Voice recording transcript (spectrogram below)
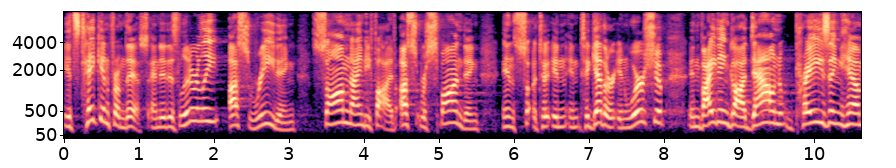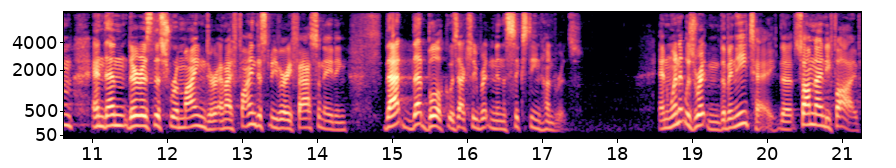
It's taken from this, and it is literally us reading Psalm 95, us responding in, to, in, in, together in worship, inviting God down, praising Him, and then there is this reminder, and I find this to be very fascinating. That, that book was actually written in the 1600s. And when it was written, the Venite, the Psalm 95,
